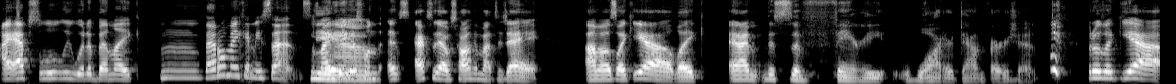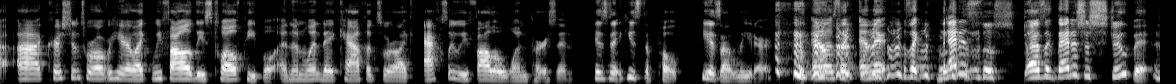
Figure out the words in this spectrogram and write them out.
i absolutely would have been like mm, that don't make any sense yeah. my biggest one actually i was talking about today um i was like yeah like and i'm this is a very watered down version but it was like, yeah, uh, Christians were over here, like we follow these twelve people, and then one day Catholics were like, actually, we follow one person. His he's the Pope. He is our leader. And I was like, and they, I was like, that is so. I was like, that is just stupid.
